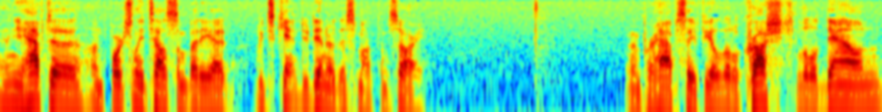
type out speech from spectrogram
And you have to, unfortunately, tell somebody, we just can't do dinner this month. I'm sorry. And then perhaps they feel a little crushed, a little down.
